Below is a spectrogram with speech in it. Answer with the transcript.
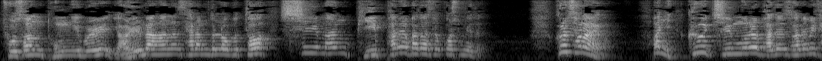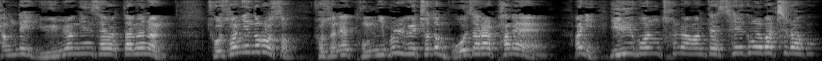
조선 독립을 열망하는 사람들로부터 심한 비판을 받았을 것입니다. 그렇잖아요. 아니, 그 질문을 받은 사람이 당대 유명 인사였다면은 조선인으로서 조선의 독립을 외쳐도 모자랄 판에 아니, 일본 천황한테 세금을 바치라고?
